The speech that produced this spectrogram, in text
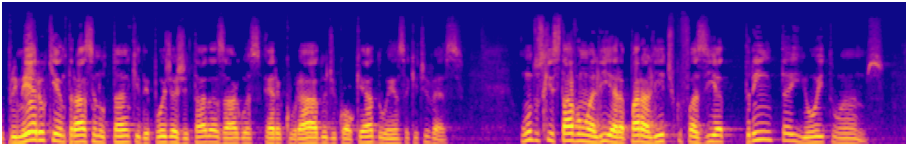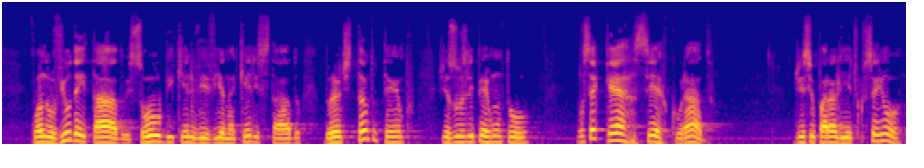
O primeiro que entrasse no tanque depois de agitadas as águas era curado de qualquer doença que tivesse. Um dos que estavam ali era paralítico, fazia 38 anos. Quando o viu deitado e soube que ele vivia naquele estado durante tanto tempo, Jesus lhe perguntou: Você quer ser curado? Disse o paralítico: Senhor,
